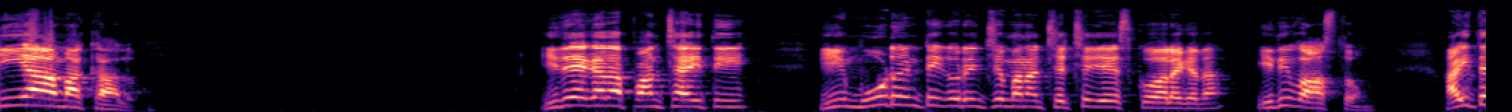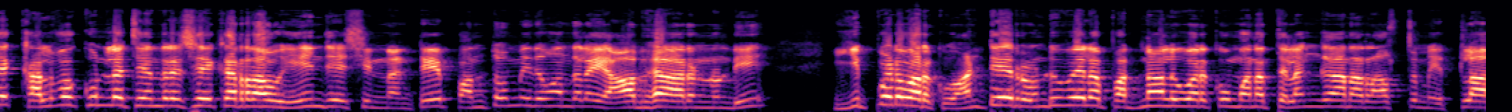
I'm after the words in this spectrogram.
నియామకాలు. ఇదే కదా పంచాయతీ. ఈ మూడింటి గురించి మనం చర్చ చేసుకోవాలి కదా. ఇది వాస్తవం. అయితే కల్వకుంట్ల చంద్రశేఖరరావు ఏం చేసిందంటే పంతొమ్మిది వందల యాభై ఆరు నుండి ఇప్పటి వరకు అంటే రెండు వేల పద్నాలుగు వరకు మన తెలంగాణ రాష్ట్రం ఎట్లా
